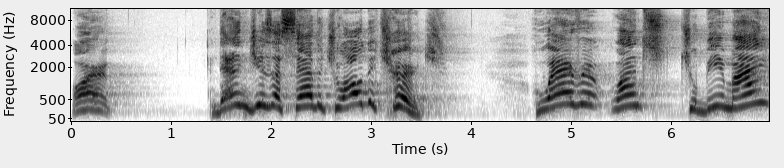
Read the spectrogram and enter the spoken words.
or then Jesus said to all the church, Whoever wants to be my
